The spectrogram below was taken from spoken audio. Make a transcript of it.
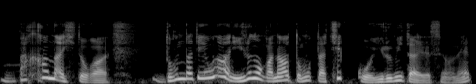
バカな人がどんだけ世の中にいるのかなと思ったら結構いるみたいですよね。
